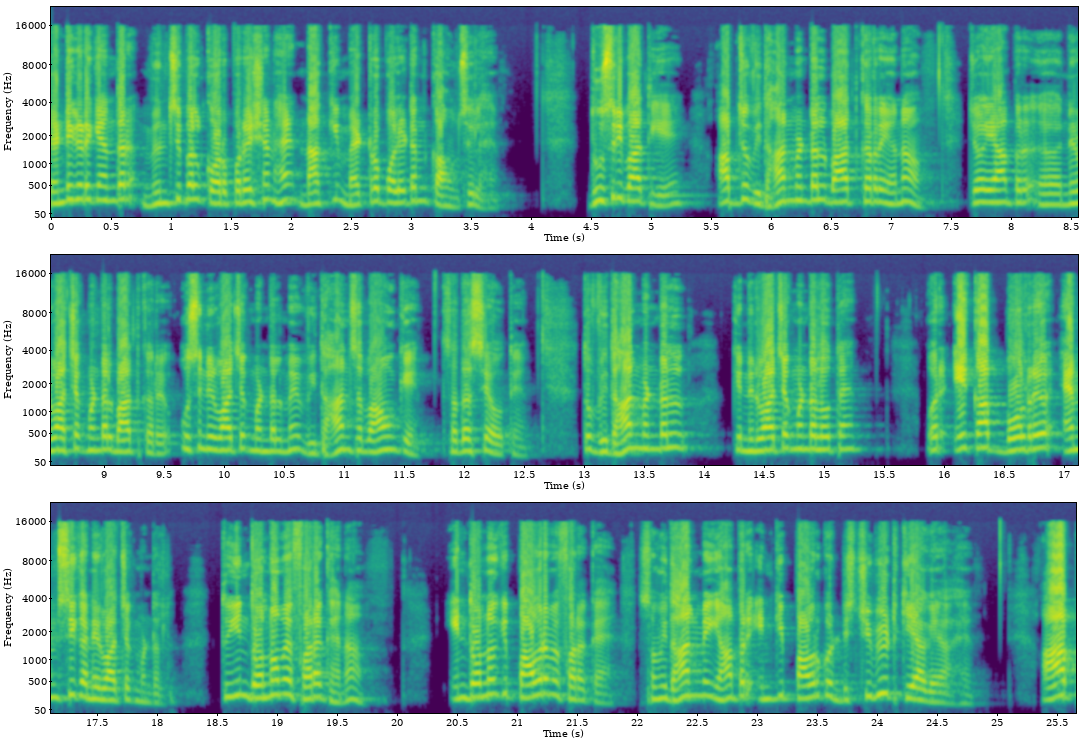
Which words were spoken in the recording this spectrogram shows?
चंडीगढ़ के अंदर म्यूनिसिपल कॉरपोरेशन है, ना कि मेट्रोपॉलिटन काउंसिल है। दूसरी बात ये, आप जो विधानमंडल बात कर रहे हैं ना, जो यहाँ पर निर्वाचक मंडल बात कर रहे हो, उस निर्वाचक मंडल में विधानसभाओं के सदस्य होते हैं। तो विधानमंडल के निर्वाचक मंडल होता है, और एक आप बोल रहे हो एमसी का निर्वाचक मंडल। तो इन दोनों में फ़र्क है ना? इन दोनों की पावर में फ़र्क है। संविधान में यहाँ पर इनकी पावर को डिस्ट्रीब्यूट किया गया है। आप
